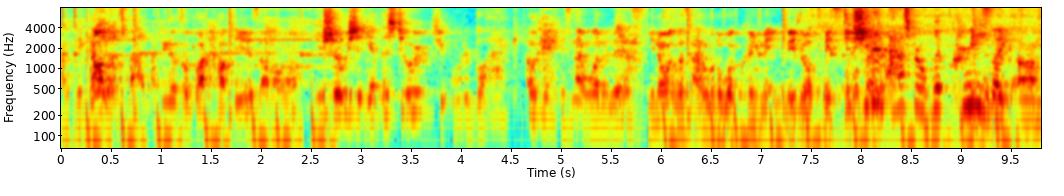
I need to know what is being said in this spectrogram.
I think Oh, that's bad. I think that's what black coffee is. I don't know. You sure we should give this to her? She ordered black. Okay. Isn't that what it is? Yeah. You know what? Let's add a little whipped cream. Maybe it'll taste a little she better. didn't ask for whipped cream. It's like um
